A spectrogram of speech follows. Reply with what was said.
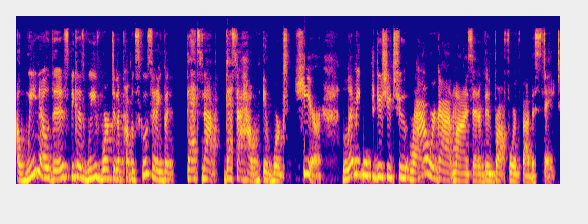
Uh, we know this because we've worked in a public school setting but that's not that's not how it works here. Let me introduce you to right. our guidelines that have been brought forth by the state.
